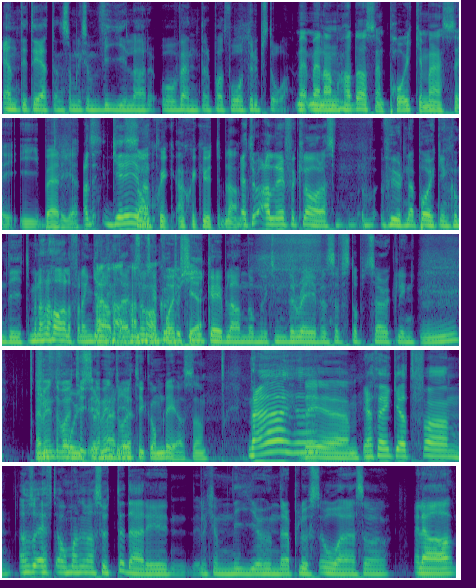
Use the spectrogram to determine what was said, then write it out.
entiteten som liksom vilar och väntar på att få återuppstå. men, men han hade alltså en pojke med sig i berget Ja, som att- skick, han skickade ut ibland. Jag tror aldrig det förklaras hur den här pojken kom dit, men han har i alla fall en grabb där som ska gå ut och kika ibland om liksom, the Ravens have stopped circling. Mm. Jag, vet inte vad jag, ty- jag vet inte vad jag tycker om det alltså. Nej, Det är, jag tänker att fan, alltså efter, om man nu har suttit där i liksom 900 plus år, alltså, eller ja,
